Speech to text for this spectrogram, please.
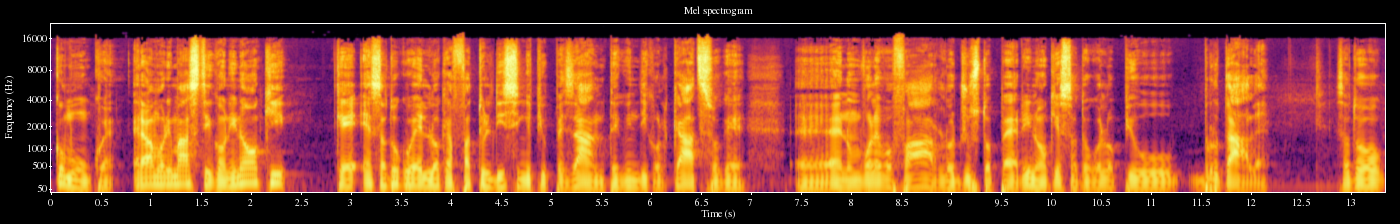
Comunque, eravamo rimasti con Inoki, che è stato quello che ha fatto il dissing più pesante, quindi col cazzo che eh, non volevo farlo giusto per Inoki è stato quello più brutale. È stato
